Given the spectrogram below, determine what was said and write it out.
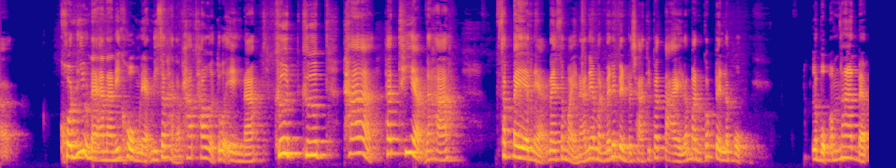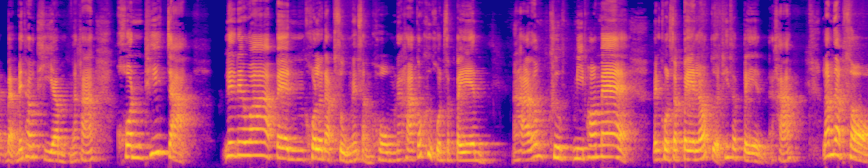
อคนที่อยู่ในอาณานิคมเนี่ยมีสถานภาพเท่ากับตัวเองนะ คือคือถ้าถ้าเทียบนะคะ สเปนเนี่ยในสมัยนั้นเนี่ยมันไม่ได้เป็นประชาธิปไตย แล้วมันก็เป็นระบบระบบอำนาจแบบแบบไม่เท่าเทียมนะคะ คนที่จะเรียกได้ว่าเป็นคนระดับสูงในสังคมนะคะ ก็คือคนสเปนนะคะต้องคือมีพ่อแม่เป็นคนสเปนแล้วเกิดที่สเปนนะคะลำดับสอง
